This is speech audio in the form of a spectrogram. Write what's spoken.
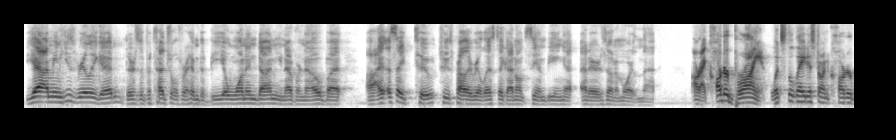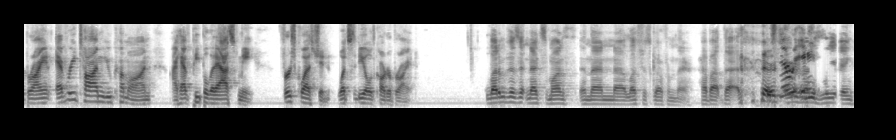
Yeah, I mean he's really good. There's a potential for him to be a one and done. You never know, but uh, I, I, say two. Two's probably realistic. I don't see him being at, at Arizona more than that. All right, Carter Bryant. What's the latest on Carter Bryant? Every time you come on, I have people that ask me. First question: What's the deal with Carter Bryant? Let him visit next month, and then uh, let's just go from there. How about that? Is there Arizona's any leaving?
